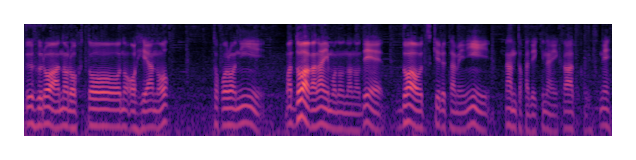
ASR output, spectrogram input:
プフロアのロフトのお部屋のところに、まあ、ドアがないものなのでドアをつけるためになんとかできないかとかですね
